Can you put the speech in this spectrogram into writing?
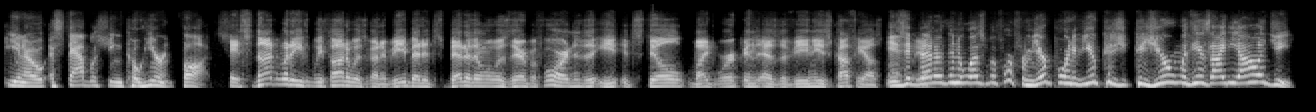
you know establishing coherent thoughts. It's not what he, we thought it was going to be, but it's better than what was there before, and it still might work in, as the Viennese coffee house. Is it yeah. better than it was before from your point of view? Because because you're with his ideology.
